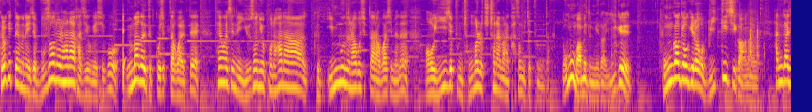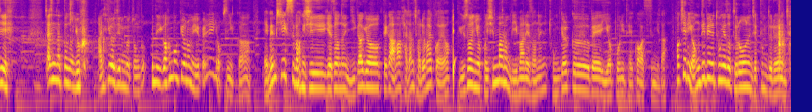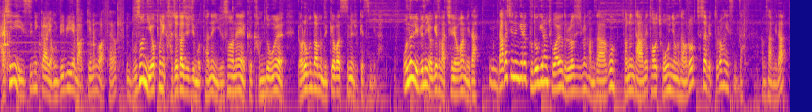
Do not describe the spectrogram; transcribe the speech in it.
그렇기 때문에 이제 무선을 하나 가지고 계시고 음악을 듣고 싶다고 할 때 사용할 수 있는 유선 이어폰 하나 그 입문을 하고 싶다라고 하시면은 어 이 제품 정말로 추천할 만한 가성비 제품입니다. 너무 마음에 듭니다. 이게 본 가격이라고 믿기지가 않아요. 한 가지 짜증났던 건 요거 안 끼워지는 것 정도? 근데 이거 한 번 끼워놓으면 이게 뺄 일이 없으니까 MMCX 방식에서는 이 가격대가 아마 가장 저렴할 거예요 유선 이어폰 10만원 미만에서는 종결급의 이어폰이 될 것 같습니다 확실히 영DB를 통해서 들어오는 제품들은 자신이 있으니까 영DB에 맡기는 것 같아요 무선 이어폰이 가져다 주지 못하는 유선의 그 감동을 여러분도 한번 느껴봤으면 좋겠습니다 오늘 리뷰는 여기서 마치려고 합니다. 음, 나가시는 길에 구독이랑 좋아요 눌러주시면 감사하고 저는 다음에 더 좋은 영상으로 찾아뵙도록 하겠습니다. 감사합니다.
